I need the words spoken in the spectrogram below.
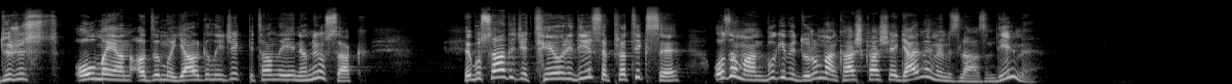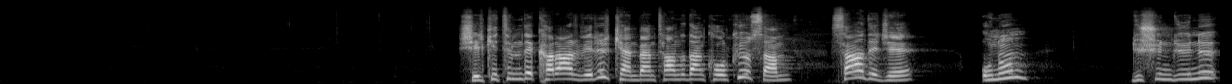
dürüst olmayan adımı yargılayacak bir Tanrı'ya inanıyorsak ve bu sadece teori değilse, pratikse o zaman bu gibi durumla karşı karşıya gelmememiz lazım değil mi? Şirketimde karar verirken ben Tanrı'dan korkuyorsam sadece onun düşündüğünü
